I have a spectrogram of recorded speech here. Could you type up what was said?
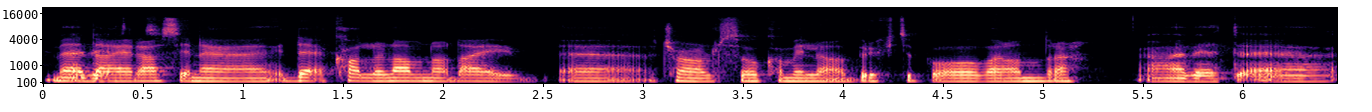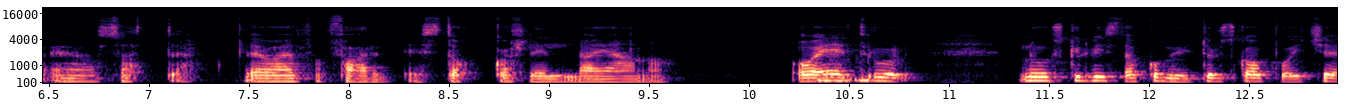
med deres sine det kallenavnene de eh, Charles og Camilla brukte på hverandre. Ja, jeg vet det. Jeg, jeg har sett det. Det var helt forferdelig. Stakkars lille Diana. Og jeg tror Nå skulle vi snakke om utroskap og ikke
